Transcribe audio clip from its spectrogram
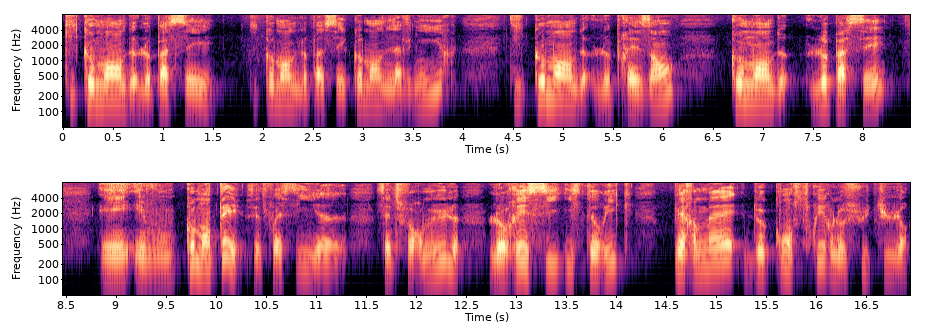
qui commande le passé, qui commande le passé, commande l'avenir, qui commande le présent, commande le passé, et, vous commentez cette fois-ci cette formule, le récit historique permet de construire le futur.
